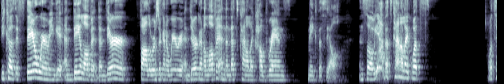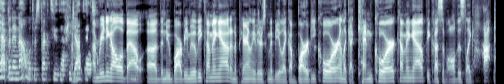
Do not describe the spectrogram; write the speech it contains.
Because if they're wearing it and they love it, then their followers are going to wear it and they're going to love it. And then that's kind of like how brands make the sale. And so, yeah, that's kind of like what's, what's happening now with respect to the hijab. fashion. I'm reading all about uh, the new Barbie movie coming out, and apparently there's going to be like a Barbie core and like a Ken core coming out because of all this like hot,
